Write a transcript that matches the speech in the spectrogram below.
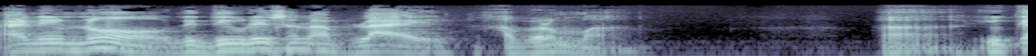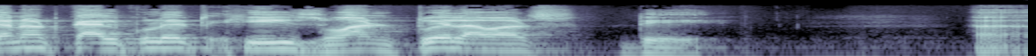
and you know the duration of life of Brahma, uh, you cannot calculate his one 12 hours day. Uh,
